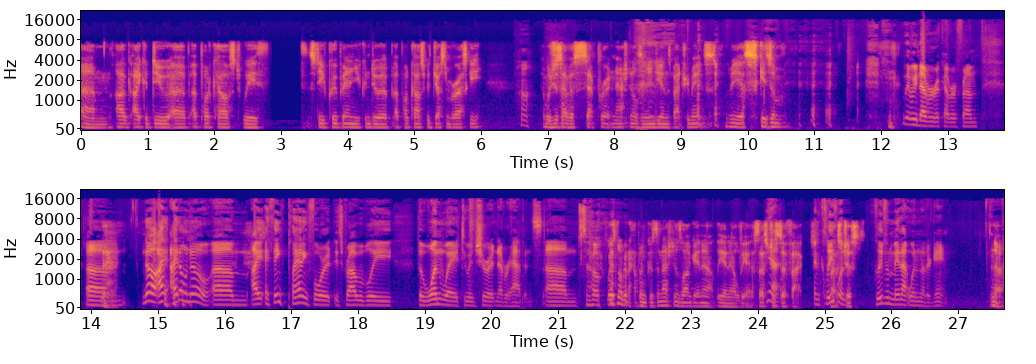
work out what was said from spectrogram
Um, I, I could do a, a podcast with Steve Cooper, and you can do a, a podcast with Justin Boraski. Huh. And we'll just have a separate Nationals and Indians battery mates. It'll be a schism. that we never recover from. Um, no, I, I don't know. Um, I, I think planning for it is probably the one way to ensure it never happens. Um, so Well, it's not going to happen because the Nationals aren't getting out the NLDS. That's Yeah. just a fact. and Cleveland That's just Cleveland may not win another game. no.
